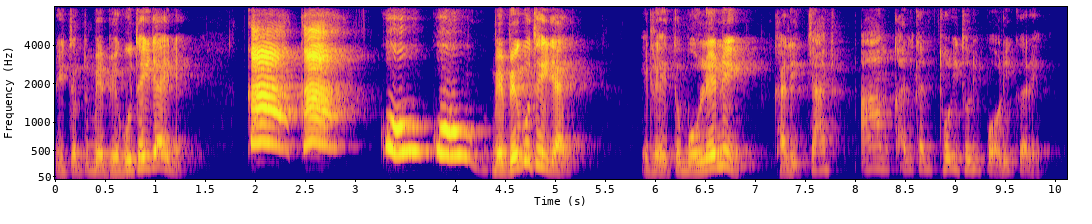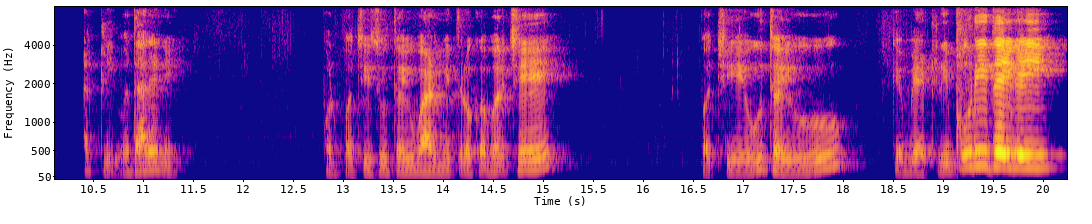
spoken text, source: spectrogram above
નહીં તો બે ભેગું થઈ જાય ને. બે ભેગું થઈ જાય. એટલે એ તો બોલે નહીં. ખાલી ચાંચ આમ ખાલી ખાલી થોડી થોડી પોળી કરે. આટલી વધારે નહીં. પણ પછી શું થયું બાળ મિત્રો ખબર છે? પછી એવું થયું કે બેટરી પૂરી થઈ ગઈ.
